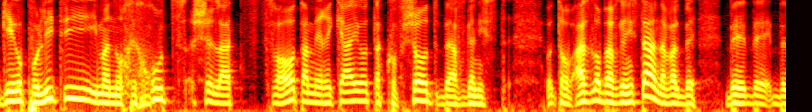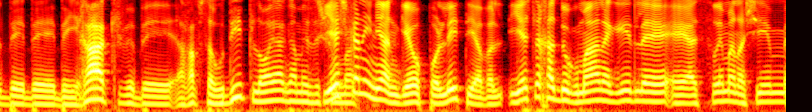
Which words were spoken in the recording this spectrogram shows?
גיאופוליטי עם הנוכחות של הצבאות האמריקאיות הכובשות באפגניסטן, טוב, אז לא באפגניסטן, אבל בעיראק ובערב סעודית לא היה גם איזשהו... יש כאן עניין גיאופוליטי, אבל יש לך דוגמה, נגיד, ל-20 אנשים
